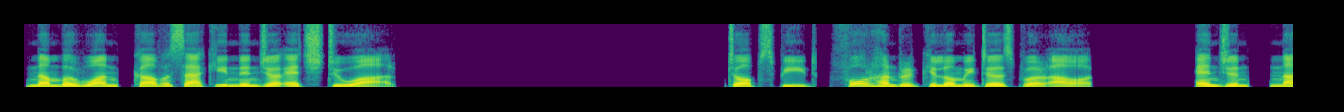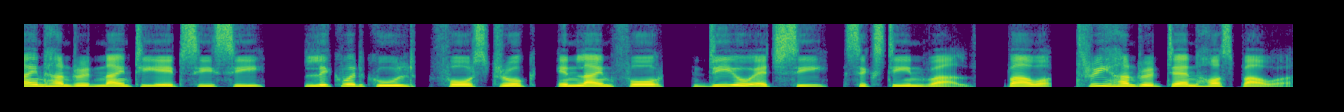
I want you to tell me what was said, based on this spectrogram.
Number 1 Kawasaki Ninja H2R. Top speed 400 km per hour. Engine 998 cc, liquid cooled, 4 stroke, inline 4, DOHC, 16 valve. Power 310 horsepower.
